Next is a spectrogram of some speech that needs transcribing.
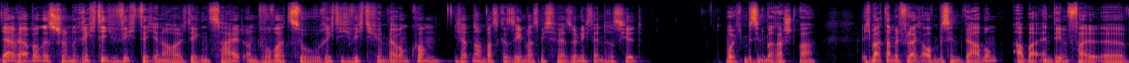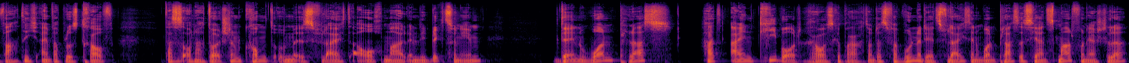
Ja, Werbung ist schon richtig wichtig in der heutigen Zeit und wo wir zu richtig wichtig Werbung kommen. Ich habe noch was gesehen, was mich persönlich sehr interessiert wo ich ein bisschen überrascht war. Ich mache damit vielleicht auch ein bisschen Werbung, aber in dem Fall äh, warte ich einfach bloß drauf, dass es auch nach Deutschland kommt, um es vielleicht auch mal in den Blick zu nehmen. Denn OnePlus hat ein Keyboard rausgebracht und das verwundert jetzt vielleicht, denn OnePlus ist ja ein Smartphone-Hersteller,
